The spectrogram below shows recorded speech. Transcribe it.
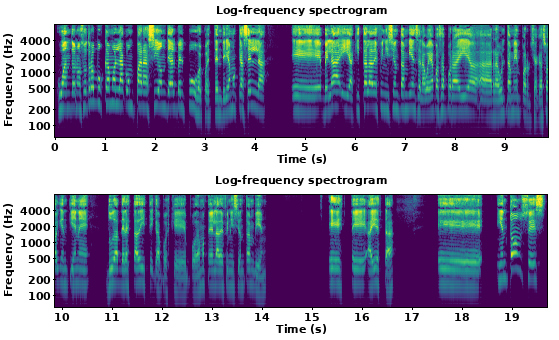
Cuando nosotros buscamos la comparación de Albert Pujol, pues tendríamos que hacerla, eh, ¿verdad? Y aquí está la definición también, se la voy a pasar por ahí a, Raúl también, por si acaso alguien tiene dudas de la estadística, pues que podamos tener la definición también. Este, ahí está. Eh, y entonces,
